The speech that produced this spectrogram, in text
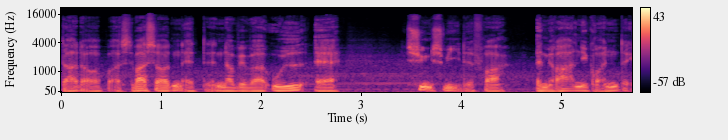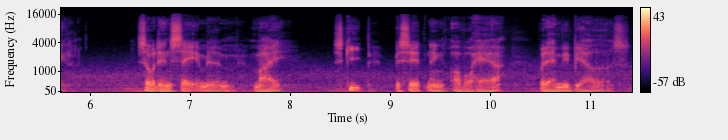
der er deroppe. Altså det var sådan, at når vi var ude af synsvide fra admiralen i Grønnedal, så var det en sag mellem mig, skib, besætning og vor herre, hvordan vi bjergede os.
